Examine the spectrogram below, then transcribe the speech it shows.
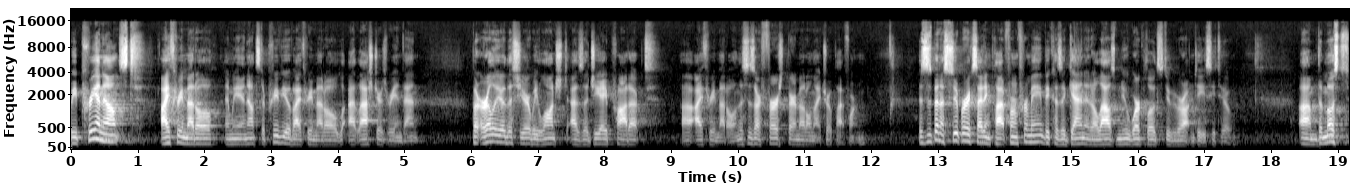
We pre-announced i3 Metal, and we announced a preview of i3 Metal at last year's reInvent. But earlier this year, we launched as a GA product uh, i3 Metal, and this is our first bare metal Nitro platform. This has been a super exciting platform for me because, again, it allows new workloads to be brought into EC2. Um, the most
